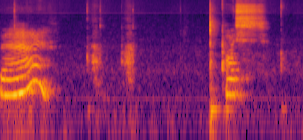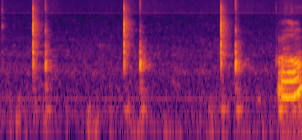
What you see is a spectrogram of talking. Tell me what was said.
Все. Ось. О.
